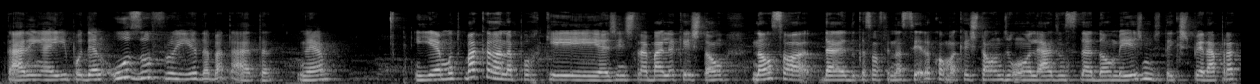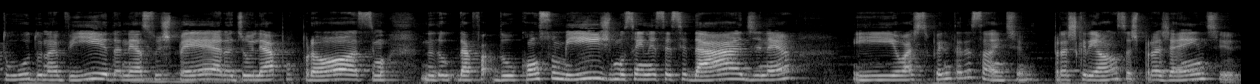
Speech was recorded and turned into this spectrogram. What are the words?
estarem aí podendo usufruir da batata, né? E é muito bacana porque a gente trabalha a questão não só da educação financeira, como a questão de um olhar de um cidadão mesmo, de ter que esperar para tudo na vida, né? A sua espera, de olhar para o próximo, do, da, do consumismo sem necessidade, né? E eu acho super interessante para as crianças, para a gente,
